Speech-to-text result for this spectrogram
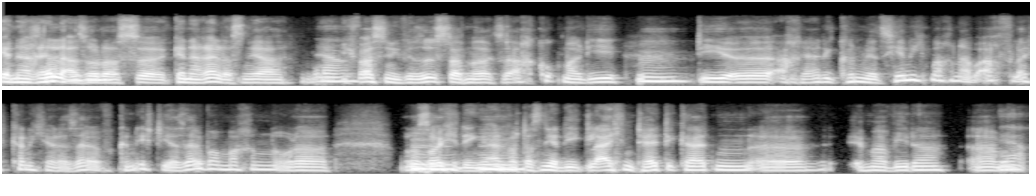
Generell, also das äh, generell, das sind ja, ja, ich weiß nicht, wieso ist das, man sagt ach guck mal, die, mhm. die, äh, ach ja, die können wir jetzt hier nicht machen, aber ach, vielleicht kann ich ja selber, kann ich die ja selber machen oder, oder mhm. solche Dinge. Einfach, mhm. das sind ja die gleichen Tätigkeiten äh, immer wieder. Ähm, ja.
